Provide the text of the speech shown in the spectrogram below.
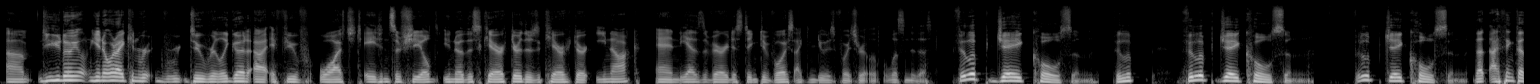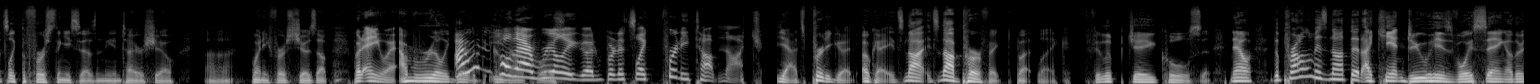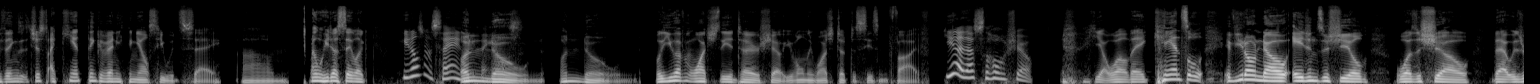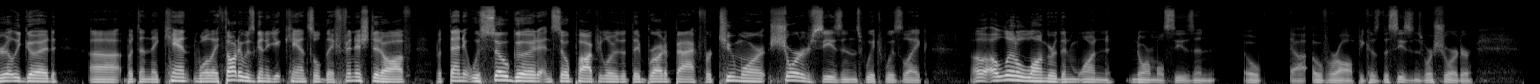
Um, do you know you know what I can re- re- do really good? Uh, if you've watched Agents of Shield, you know this character. There's a character Enoch, and he has a very distinctive voice. I can do his voice. Re- Listen to this: Philip J. Coulson. Philip Philip J. Coulson. Philip J. Coulson. That I think that's like the first thing he says in the entire show uh, when he first shows up. But anyway, I'm really good. I wouldn't call that really good, but it's like pretty top notch. Yeah, it's pretty good. Okay, it's not it's not perfect, but like Philip J. Coulson. Now, the problem is not that I can't do his voice saying other things. It's just I can't think of anything else he would say. Um, oh, he does say like He doesn't say anything. else. unknown, unknown. Well, you haven't watched the entire show. You've only watched up to season five. Yeah, that's the whole show. yeah, well, they cancel. If you don't know, Agents of Shield was a show that was really good. Uh, but then they can't. Well, they thought it was going to get canceled. They finished it off, but then it was so good and so popular that they brought it back for two more shorter seasons, which was like a, a little longer than one normal season o- uh, overall because the seasons were shorter.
